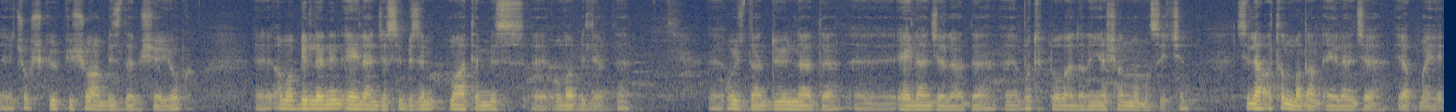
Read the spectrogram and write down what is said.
E, Çok şükür ki şu an bizde bir şey yok. E, Ama birilerinin eğlencesi bizim matemimiz e, olabilirdi. O yüzden düğünlerde, e, eğlencelerde bu tip olayların yaşanmaması için silah atılmadan eğlence yapmayı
